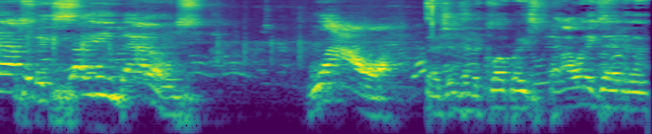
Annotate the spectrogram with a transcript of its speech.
laps of exciting battles. Wow. Sessions and the club race following executive.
